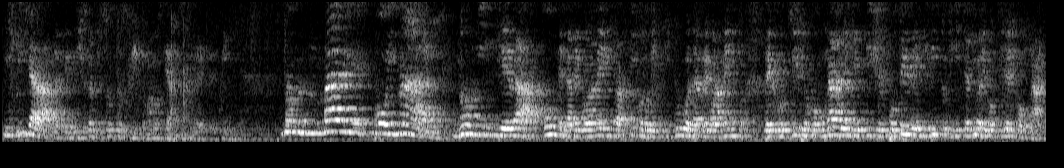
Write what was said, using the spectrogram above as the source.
il dichiarato, perché dice sempre il sottoscritto, ma non stiamo scrivendo quindi, non mai e poi mai non invierà come da regolamento articolo 22 del regolamento del Consiglio Comunale che dice il potere e il diritto di iniziativa dei consiglieri comunali.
